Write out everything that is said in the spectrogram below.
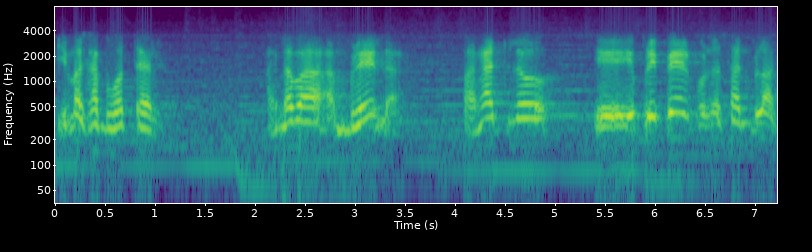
you must have water. Pangalawa, umbrella. Pangatlo, you, you prepare for the sunblock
